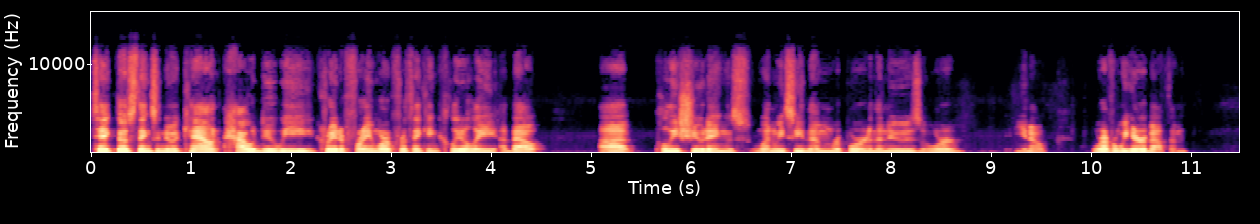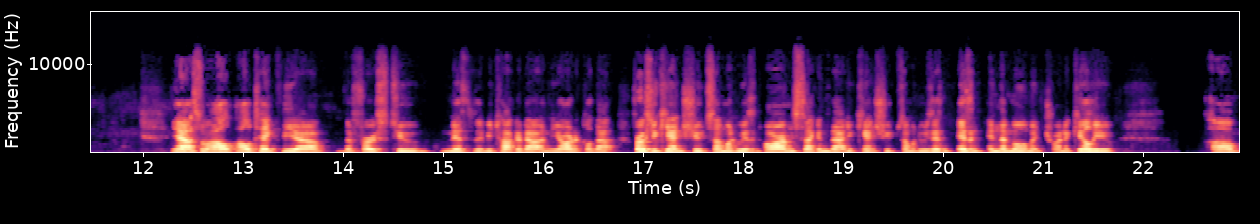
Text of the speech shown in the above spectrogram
take those things into account. How do we create a framework for thinking clearly about uh, police shootings when we see them reported in the news or, you know, wherever we hear about them? Yeah, so I'll I'll take the uh, the first two myths that we talk about in the article. That first, you can't shoot someone who isn't armed. Second, that you can't shoot someone who isn't isn't in the moment trying to kill you. Uh,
